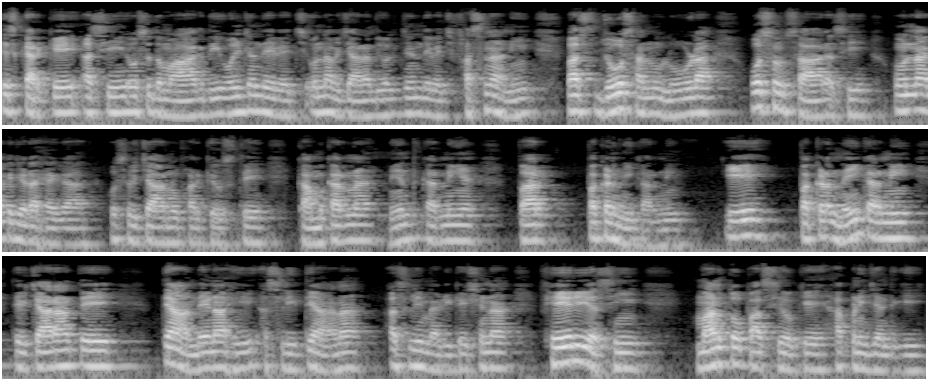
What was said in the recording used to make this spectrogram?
ਇਸ ਕਰਕੇ ਅਸੀਂ ਉਸ ਦਿਮਾਗ ਦੀ ਉਲਝਣ ਦੇ ਵਿੱਚ, ਉਹਨਾਂ ਵਿਚਾਰਾਂ ਦੀ ਉਲਝਣ ਦੇ ਵਿੱਚ ਫਸਣਾ ਨਹੀਂ। ਬਸ ਜੋ ਸਾਨੂੰ ਲੋੜ ਆ, ਉਸ ਅਨੁਸਾਰ ਅਸੀਂ ਉਹਨਾਂ ਕਿ ਜਿਹੜਾ ਹੈਗਾ, ਉਸ ਵਿਚਾਰ ਨੂੰ ਫੜ ਕੇ ਉਸ ਤੇ ਕੰਮ ਕਰਨਾ ਮਿਹਨਤ ਕਰਨੀ ਹੈ, ਪਰ ਪਕੜ ਨਹੀਂ ਕਰਨੀ। ਇਹ ਪਕੜ ਨਹੀਂ ਕਰਨੀ ਤੇ ਵਿਚਾਰਾਂ ਤੇ ਧਿਆਨ ਦੇਣਾ ਹੀ ਅਸਲੀ ਧਿਆਨ ਆ, ਅਸਲੀ ਮੈਡੀਟੇਸ਼ਨ ਆ। ਫੇਰ ਹੀ ਅਸੀਂ ਮਨ ਤੋਂ ਪਾਸੇ ਹੋ ਕੇ ਆਪਣੀ ਜ਼ਿੰਦਗੀ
